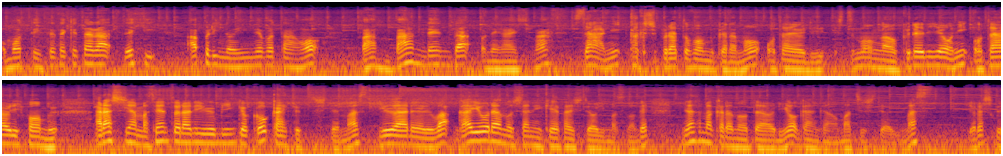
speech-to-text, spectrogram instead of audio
思っていただけたらぜひアプリのいいねボタンをバンバン連打お願いします。さらに各種プラットフォームからもお便り質問が送れるようにお便りフォーム嵐山セントラル郵便局を開設してます。URL は概要欄の下に掲載しておりますので皆様からのお便りをガンガンお待ちしております。よろしく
